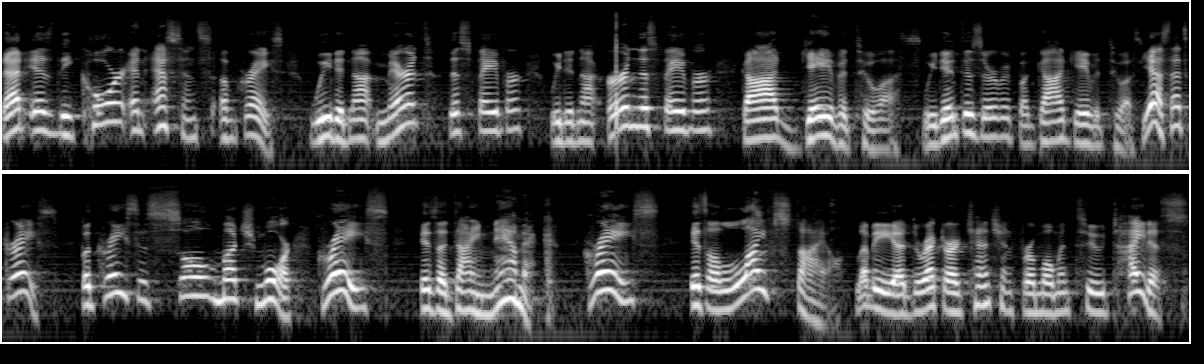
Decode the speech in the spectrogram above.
That is the core and essence of grace. We did not merit this favor, we did not earn this favor. God gave it to us. We didn't deserve it, but God gave it to us. Yes, that's grace. But grace is so much more. Grace is a dynamic, grace is a lifestyle. Let me uh, direct our attention for a moment to Titus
